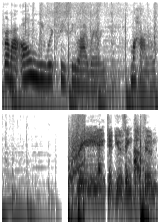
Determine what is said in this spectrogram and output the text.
from our own Leeward CC library. Mahalo. Created using Powtoon.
